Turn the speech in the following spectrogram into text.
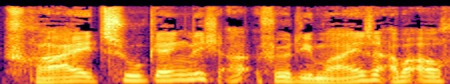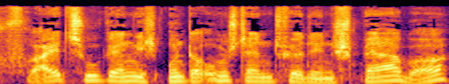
frei zugänglich äh, für die Meise, aber auch frei zugänglich unter Umständen für den Sperber,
